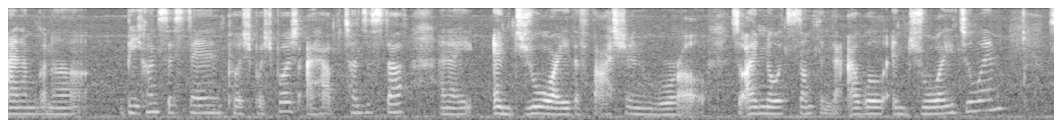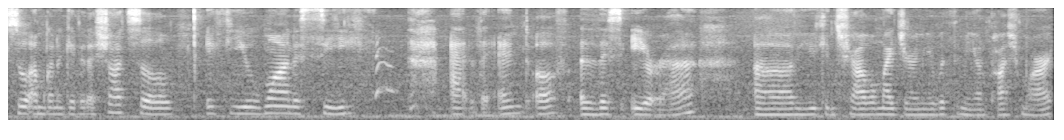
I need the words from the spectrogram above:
and I'm gonna be consistent push push push. I have tons of stuff and I enjoy the fashion world. So I know it's something that I will enjoy doing. So I'm gonna give it a shot. So if you want to see at the end of this era um, you can travel my journey with me on Poshmark.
